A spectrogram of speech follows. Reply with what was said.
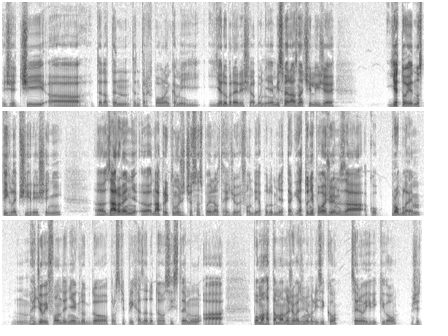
že či uh, teda ten, ten trh povolenkami je dobré riešenie alebo nie. My sme naznačili, že je to jedno z tých lepších riešení. Uh, zároveň, uh, napriek tomu, že čo som spomínal, tie hedžové fondy a podobne, tak ja to nepovažujem za ako problém. Hedžový fond je niekto, kto proste prichádza do toho systému a pomáha tam manažovať v ňom riziko cenových výkyvov, že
